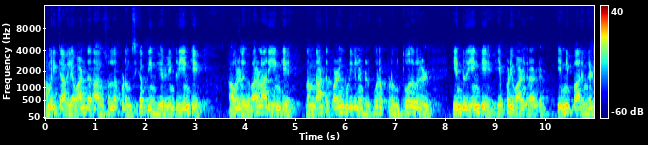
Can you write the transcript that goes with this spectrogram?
அமெரிக்காவிலே வாழ்ந்ததாக சொல்லப்படும் சிகப்பு இந்தியர்கள் இன்று எங்கே? அவர்களது வரலாறு எங்கே? நம் நாட்டு பழங்குடிகள் என்று கூறப்படும் தோதவர்கள் என்று எங்கே? எப்படி வாழ்கிறார்கள்? எண்ணிப் பாருங்கள்.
